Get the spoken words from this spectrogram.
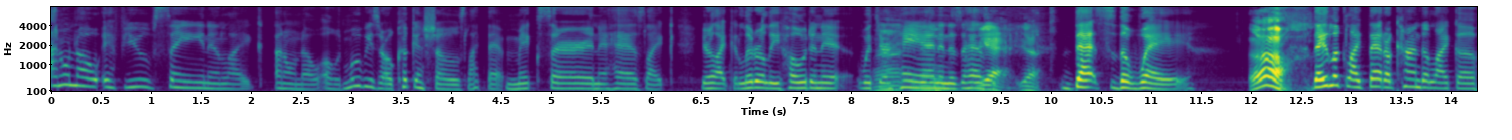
I don't know if you've seen in like I don't know old movies or old cooking shows like that mixer and it has like you're like literally holding it with your Uh, hand and then- it has yeah, yeah. that's the way Ugh. they look like that or kind of like a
